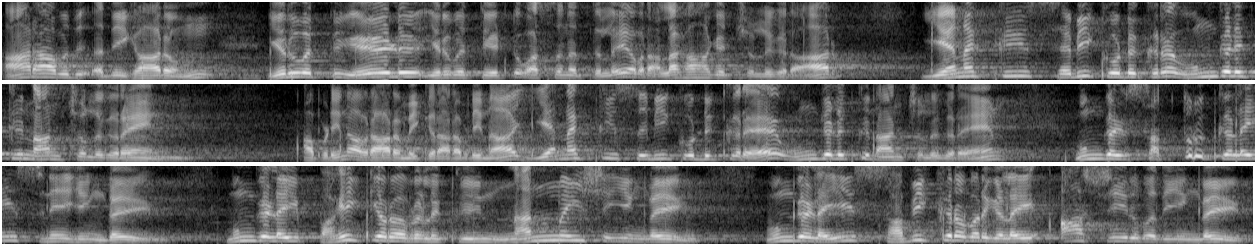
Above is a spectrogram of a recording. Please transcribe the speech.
ஆறாவது அதிகாரம் இருபத்தி ஏழு இருபத்தி எட்டு வசனத்திலே அவர் அழகாக சொல்லுகிறார் எனக்கு செவி கொடுக்கிற உங்களுக்கு நான் சொல்லுகிறேன். அப்படின்னு அவர் ஆரம்பிக்கிறார். அப்படின்னா எனக்கு செவி கொடுக்கிற உங்களுக்கு நான் சொல்லுகிறேன். உங்கள் சத்துருக்களை சிநேகிங்கள். உங்களை பகைக்கிறவர்களுக்கு நன்மை செய்யுங்கள். உங்களை சபிக்கிறவர்களை ஆசீர்வதியுங்கள்.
